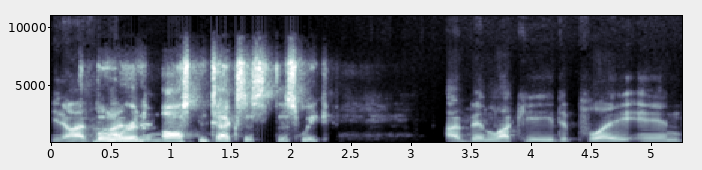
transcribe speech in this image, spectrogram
You know, I've, but we're I've in austin texas this week I've been lucky to play in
